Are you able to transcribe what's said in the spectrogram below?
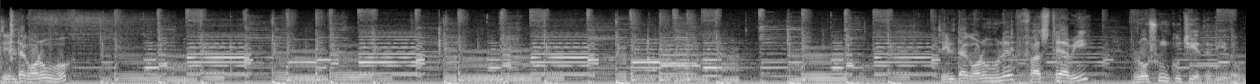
তেলটা গরম হোক। তেলটা গরম হলে ফার্স্টে আমি রসুন কুচি এতে দিয়ে দেবো।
